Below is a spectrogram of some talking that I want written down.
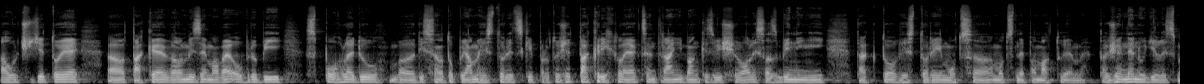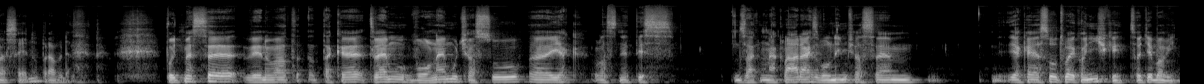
a určitě to je eh, také velmi zajímavé období z pohledu, eh, když se na to podíváme historicky, protože tak rychle, jak centrální banky zvyšovaly sazby nyní, tak to v historii moc, moc nepamatujeme. Takže nenudili jsme se, je to pravda. Pojďme se věnovat také tvému volnému času, jak vlastně ty nakládáš s volným časem, jaké jsou tvoje koníčky, co tě baví?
